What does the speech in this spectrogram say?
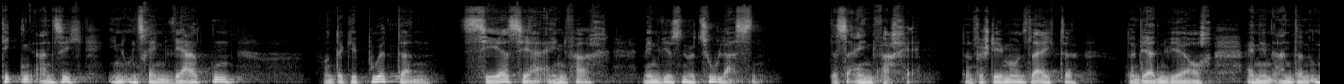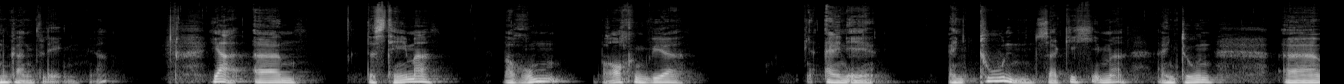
ticken an sich in unseren Werten von der Geburt an sehr, sehr einfach, wenn wir es nur zulassen. Das Einfache. Dann verstehen wir uns leichter, dann werden wir auch einen anderen Umgang pflegen. Ja, ja ähm, das Thema, warum brauchen wir eine ein Tun, sag ich immer, ein Tun äh,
